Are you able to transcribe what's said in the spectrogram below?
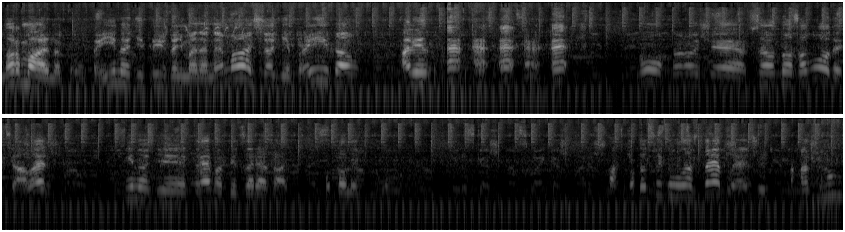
нормально круто. Іноді тиждень мене нема, сьогодні приїхав, а він е-е-е-е-е. Ну, коротше, все одно заводиться, але ж іноді треба підзаряджати, мотоцикл у нас теплий, я чуть гажну.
